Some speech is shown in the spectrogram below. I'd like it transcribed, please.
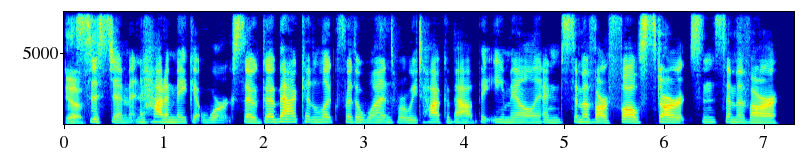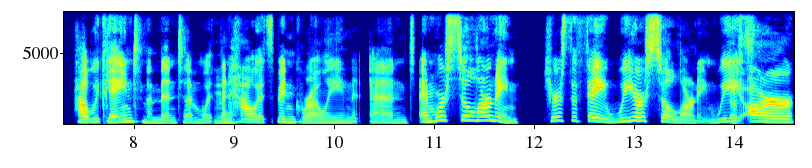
Yes. system and how to make it work. So go back and look for the ones where we talk about the email and some of our false starts and some of our how we gained momentum with Mm. and how it's been growing and and we're still learning. Here's the thing, we are still learning. We Yes. are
